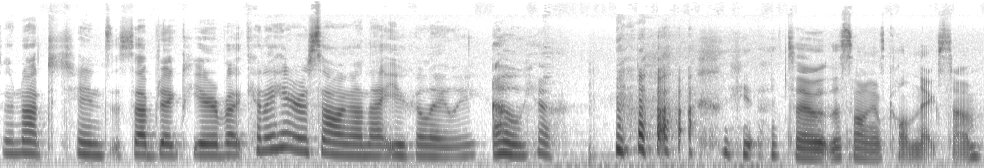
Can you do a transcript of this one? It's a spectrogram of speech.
So, not to change the subject here, but can I hear a song on that ukulele? Oh yeah. yeah. So the song is called Next Time.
